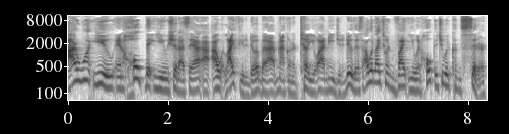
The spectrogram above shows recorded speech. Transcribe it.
I want you and hope that you, should I say, I, I, I would like for you to do it, but I'm not going to tell you oh, I need you to do this. I would like to invite you and hope that you would consider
